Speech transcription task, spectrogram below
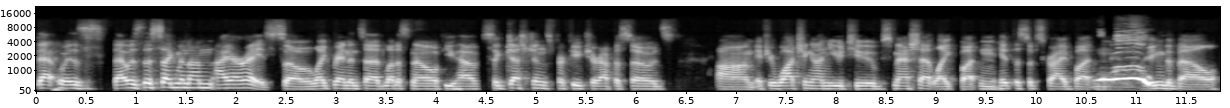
that was that was this segment on IRAs so like Brandon said let us know if you have suggestions for future episodes um, if you're watching on YouTube, smash that like button, hit the subscribe button, ring the bell,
